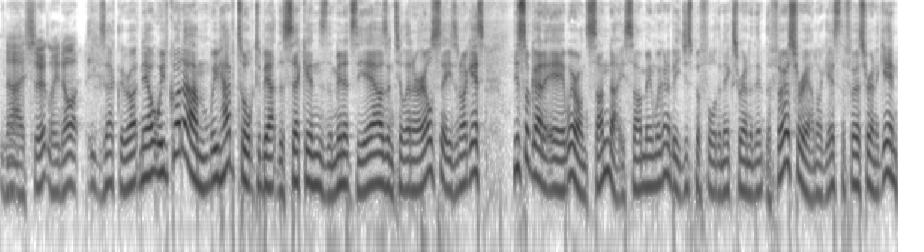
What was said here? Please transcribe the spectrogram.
No, certainly not. Exactly right. Now we've got um we have talked about the seconds, the minutes, the hours until NRL season. I guess this will go to air. We're on Sunday, so I mean we're going to be just before the next round of the, the first round. I guess the first round again.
